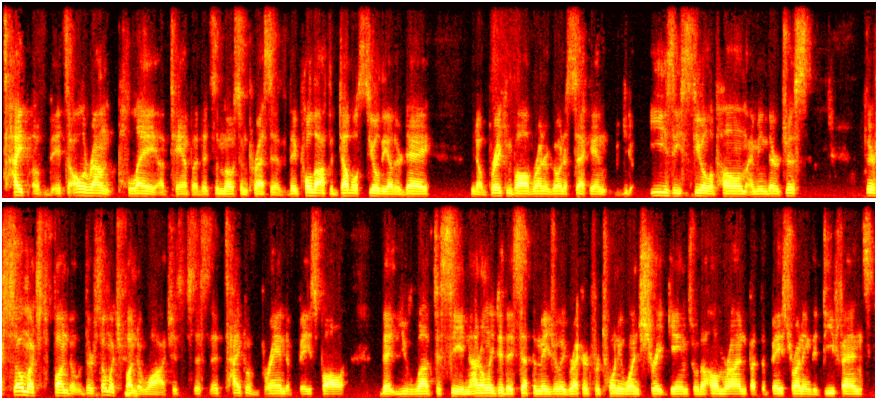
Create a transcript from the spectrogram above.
type of it's all around play of Tampa that's the most impressive. They pulled off a double steal the other day, you know, breaking ball, runner going to second, you know, easy steal of home. I mean, they're just they're so much fun to they're so much fun to watch. It's just a type of brand of baseball that you love to see. Not only did they set the major league record for 21 straight games with a home run, but the base running, the defense.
